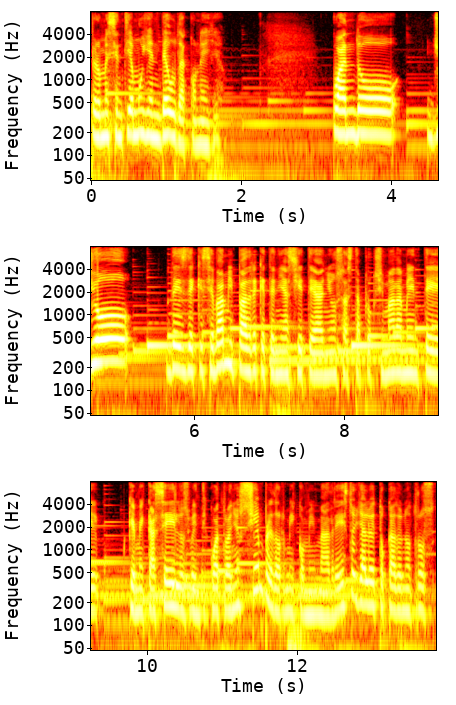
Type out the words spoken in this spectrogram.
pero me sentía muy en deuda con ella. Cuando yo, desde que se va mi padre que tenía siete años hasta aproximadamente que me casé los 24 años, siempre dormí con mi madre. Esto ya lo he tocado en otros,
